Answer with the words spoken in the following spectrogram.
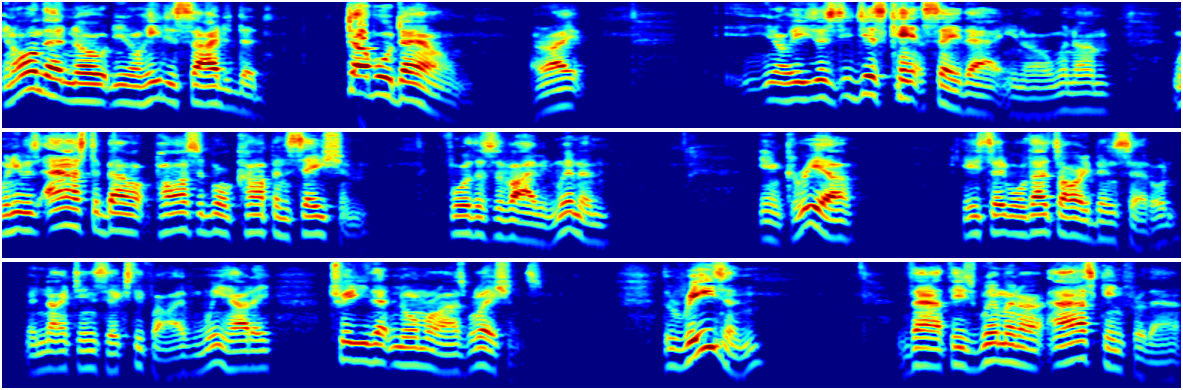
And on that note, you know, he decided to double down. All right, you know, he just he just can't say that. You know, when um when he was asked about possible compensation for the surviving women in Korea, he said, Well, that's already been settled in 1965, and we had a treaty that normalized relations. The reason that these women are asking for that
